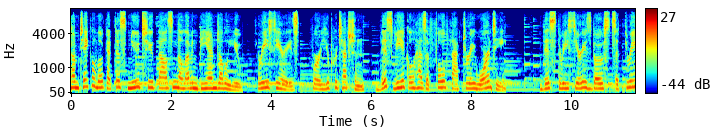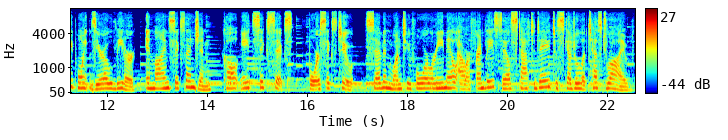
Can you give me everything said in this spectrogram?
Come take a look at this new 2011 BMW 3 Series. For your protection, this vehicle has a full factory warranty. This 3 Series boasts a 3.0-liter, inline-six engine. Call 866-462-7124 or email our friendly sales staff today to schedule a test drive.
